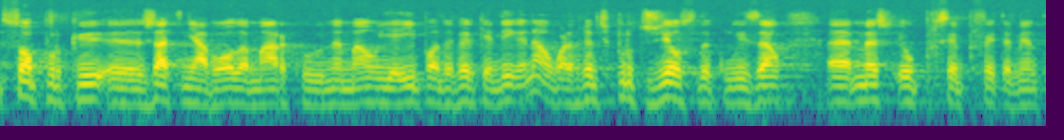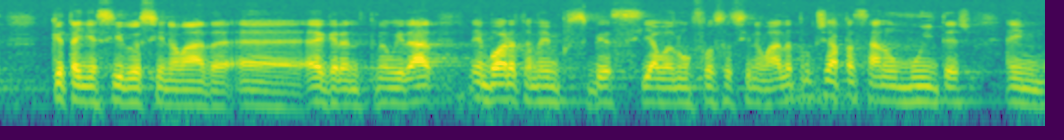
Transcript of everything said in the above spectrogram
só porque uh, já tinha a bola, Marco, na mão, e aí pode haver quem diga, não, o guarda-redes protegeu-se da colisão, uh, mas eu percebo perfeitamente que tenha sido assinalada uh, a grande penalidade, embora também percebesse se ela não fosse assinalada, porque já passaram muitas, em,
